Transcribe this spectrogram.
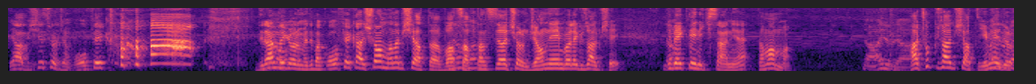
Ya bir şey söyleyeceğim. OFK Diren de görmedi. Bak OFK şu an bana bir şey attı. WhatsApp'tan size açıyorum. Canlı yayın böyle güzel bir şey. Ne Bir bekleyin iki saniye. Tamam mı? Ya hayır ya. Ha çok güzel bir şey attı. Yemin Hayır ediyorum.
